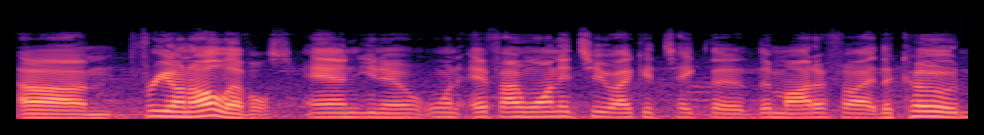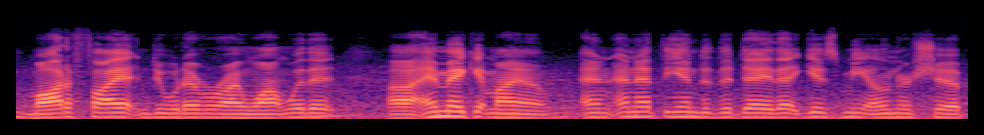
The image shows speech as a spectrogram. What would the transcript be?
um, free on all levels. And you know, when, if I wanted to, I could take the the modify the code, modify it, and do whatever I want with it, uh, and make it my own. And, and at the end of the day, that gives me ownership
